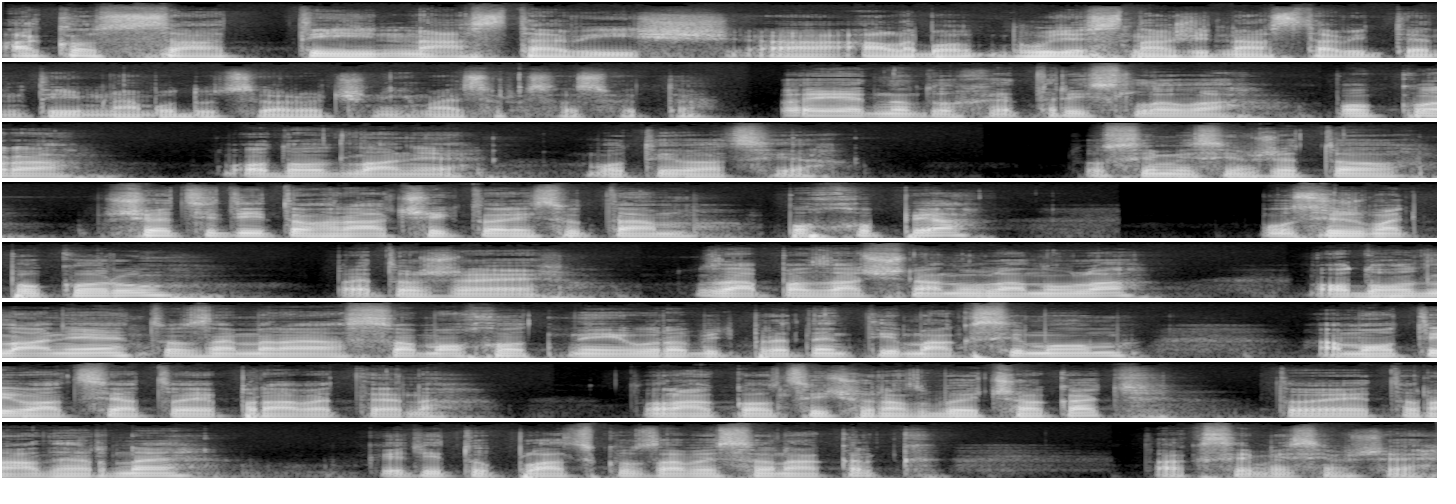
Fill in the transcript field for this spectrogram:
ako sa ty nastavíš, alebo bude snažiť nastaviť ten tým na budúci ročných majstrovstvá sveta? To je jednoduché, tri slova. Pokora, odhodlanie, motivácia. To si myslím, že to všetci títo hráči, ktorí sú tam, pochopia. Musíš mať pokoru, pretože zápas začína 0-0 odhodlanie, to znamená, som ochotný urobiť pre ten tým maximum a motivácia to je práve ten, to na konci, čo nás bude čakať, to je to nádherné, keď ti tú placku zavesa na krk, tak si myslím, že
